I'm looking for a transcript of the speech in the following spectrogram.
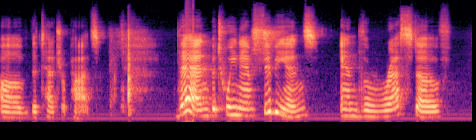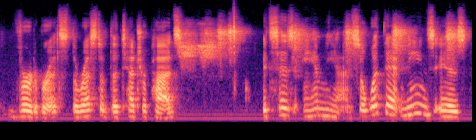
of the tetrapods. Then, between amphibians and the rest of vertebrates, the rest of the tetrapods, it says amnion. So what that means is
